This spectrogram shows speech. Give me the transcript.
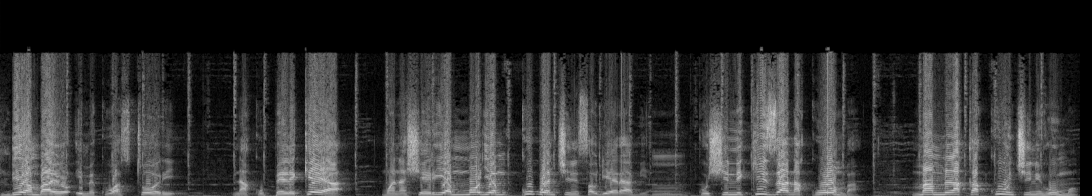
ndiyo ambayo imekuwa story na kupelekea mwanasheria mmoja mkubwa nchini saudi arabia Mm. kushinikiza na kuomba mamlaka kuu nchini humo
